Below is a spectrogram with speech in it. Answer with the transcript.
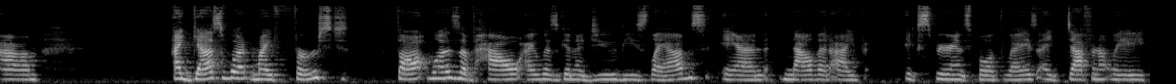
um, I guess what my first thought was of how I was going to do these labs, and now that I've experienced both ways, I definitely,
